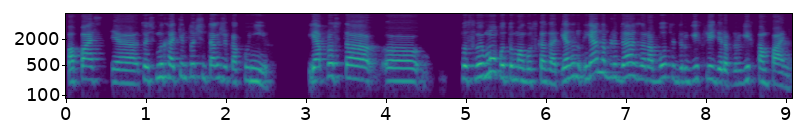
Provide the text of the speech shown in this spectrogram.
попасть, э, то есть мы хотим точно так же, как у них. Я просто э, по своему опыту могу сказать, я, я наблюдаю за работой других лидеров, других компаний.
